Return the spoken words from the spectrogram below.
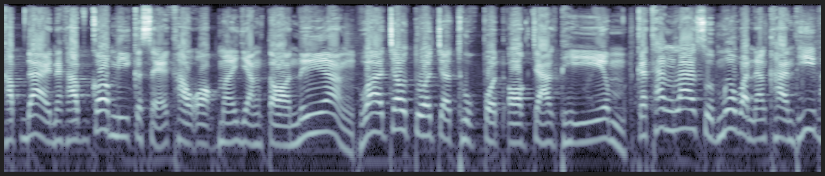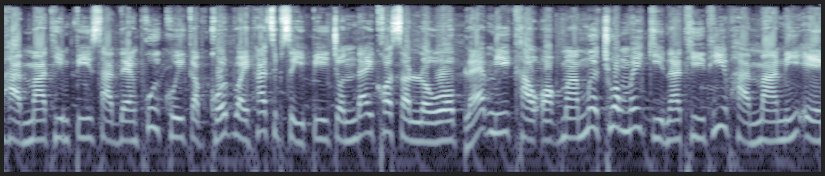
ครับได้นะครับ ก็มีกระแสข่าวออกมาอย่างต่อเนื่อง ว่าเจ้าตัวจะถูกปลดออกจากทีม กระทั่งล่าสุดเมื่อวันอังคารที่ผ่านมาทีมปีศาจแดงพูดคุยกับโค้ชวัย 54 ปีจนได้ข้อสรุปและมีข่าวออกมาเมื่อช่วงไม่กี่นาทีที่ผ่านมานี้เอง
